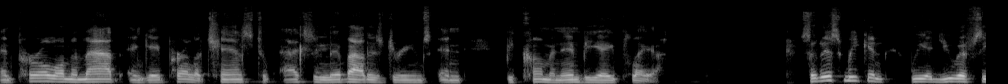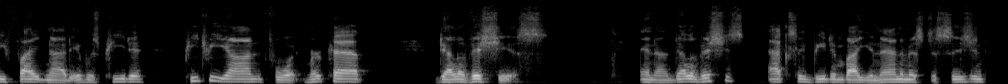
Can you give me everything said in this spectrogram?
and Pearl on the map and gave Pearl a chance to actually live out his dreams and become an NBA player. So this weekend we had UFC fight night. It was Peter Petr Yan fought Merab Dvalishvili. And uh, Dvalishvili actually beat him by unanimous decision.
